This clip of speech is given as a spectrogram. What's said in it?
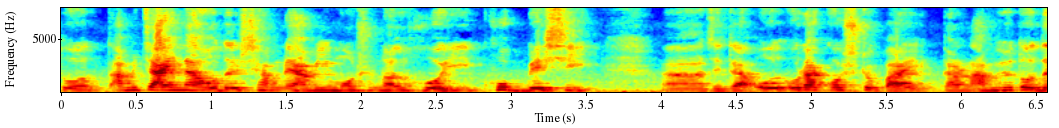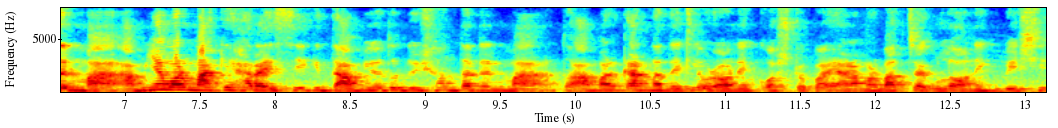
তো আমি চাই না ওদের সামনে আমি ইমোশনাল হই খুব বেশি যেটা ওরা কষ্ট পায়। কারণ আমিও তো ওদের মা, আমি আমার মাকে হারাইছি, কিন্তু আমিও তো দুই সন্তানের মা। তো আমার কান্না দেখলে ওরা অনেক কষ্ট পায়। আর আমার বাচ্চাগুলো অনেক বেশি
